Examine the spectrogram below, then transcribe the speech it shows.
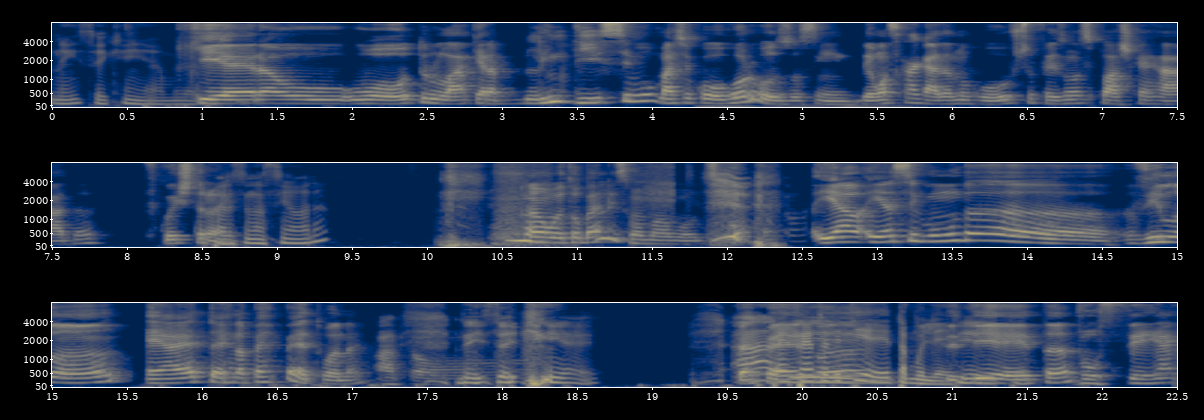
Nem sei quem é mulher. Que era o, o outro lá, que era lindíssimo, mas ficou horroroso, assim. Deu umas cagadas no rosto, fez umas plásticas erradas. Ficou estranho. Parecendo a senhora? Não, eu tô belíssima, meu amor. e, a, e a segunda vilã é a Eterna Perpétua, né? Adoro. Nem sei quem é. Perpétua. Perpétua de Tieta, mulher. De Tieta. Você é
